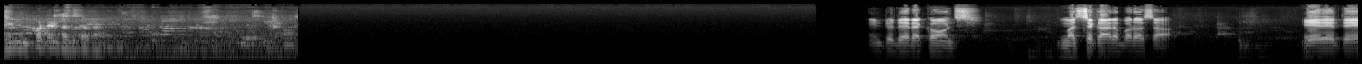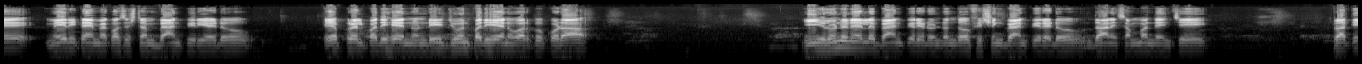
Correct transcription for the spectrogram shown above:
నేను ఇంపార్టెంట్ అది కదా. Into దేర్ అకౌంట్స్ మత్స్యకార భరోసా. ఏదైతే maritime ecosystem ban period April పదిహేను నుండి జూన్ పదిహేను వరకు కూడా ఈ రెండు నెలల బ్యాన్ పీరియడ్ ఉంటుందో ఫిషింగ్ బ్యాన్ పీరియడ్ దానికి సంబంధించి ప్రతి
